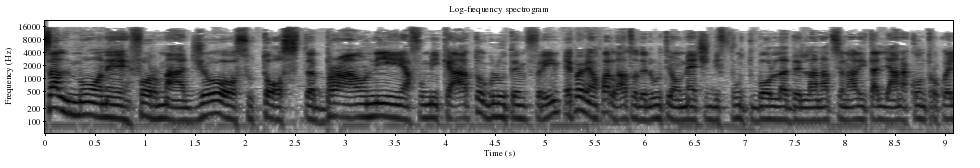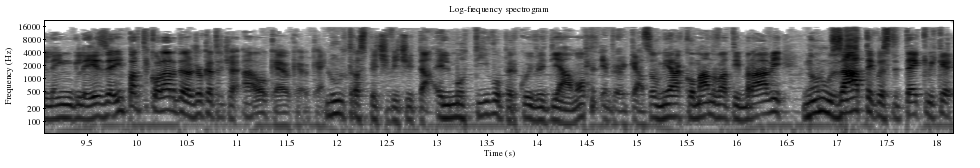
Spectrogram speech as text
salmone formaggio su toast, brownie affumicato, gluten free e poi abbiamo parlato dell'ultimo match di football della nazionale italiana contro quella inglese, in particolare della giocatrice. Ah, ok, ok, ok. L'ultra specificità è il motivo per cui vediamo, ad esempio il caso, mi raccomando, fate i bravi, non usate queste tecniche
